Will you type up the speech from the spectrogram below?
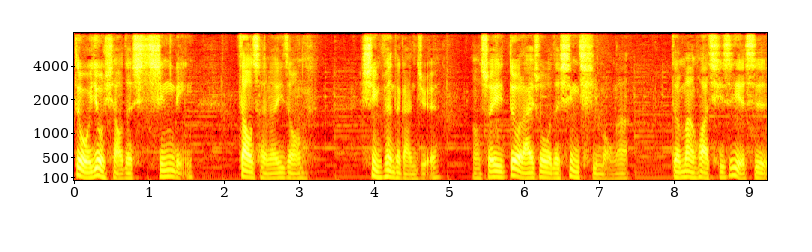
对我幼小的心灵造成了一种兴奋的感觉啊，所以对我来说，我的性启蒙啊的漫画其实也是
